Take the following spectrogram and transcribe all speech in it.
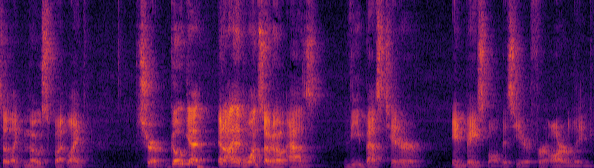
to like most, but like sure, go get. And I have Juan Soto as the best hitter in baseball this year for our league.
